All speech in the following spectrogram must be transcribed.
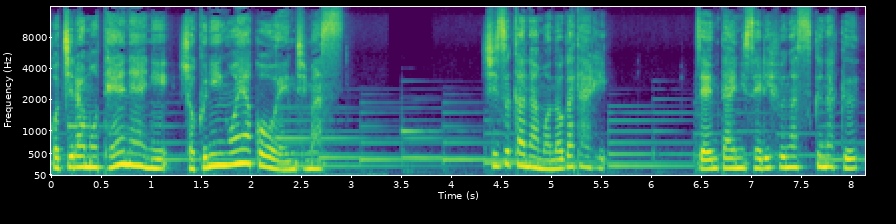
こちらも丁寧に職人親子を演じます。静かな物語。全体にセリフが少なく、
